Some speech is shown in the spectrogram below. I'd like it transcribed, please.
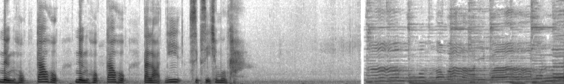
1696 1696 ตลอด 24 ชั่วโมงค่ะน้ำท่วมน้องว่าดีกว่าฝนแล้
